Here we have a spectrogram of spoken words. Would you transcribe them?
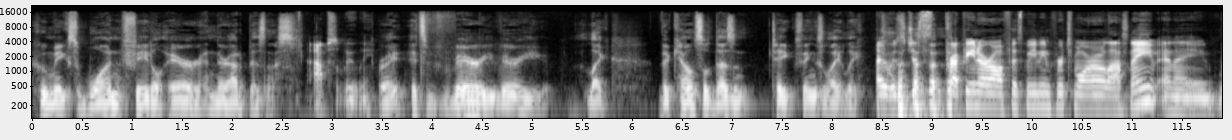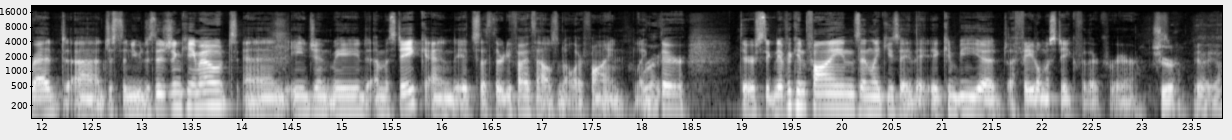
who makes one fatal error and they're out of business, Absolutely. right? It's very, very, like, the council doesn't take things lightly. I was just prepping our office meeting for tomorrow last night, and I read uh, just a new decision came out, and agent made a mistake, and it's a thirty-five thousand dollar fine. Like Right. they're they're significant fines, and like you say, they, it can be a, a fatal mistake for their career. Sure. Yeah, yeah.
